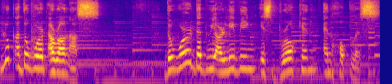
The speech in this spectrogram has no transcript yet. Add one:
Look at the world around us. The world that we are living is broken and hopeless.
